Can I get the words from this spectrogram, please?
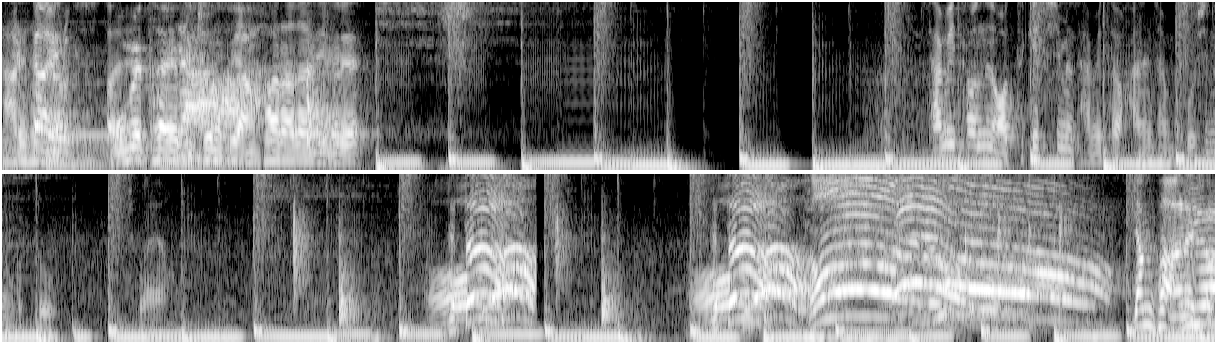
아까 세상에 이렇게 쳤어요. 5m에 붙여놓고 양파라다니 그래. 4m는 어떻게 치면 4m가 가는지 한번 보시는 것도 좋아요. 어, 됐다! 됐다! 양파 안 했어. 이야.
